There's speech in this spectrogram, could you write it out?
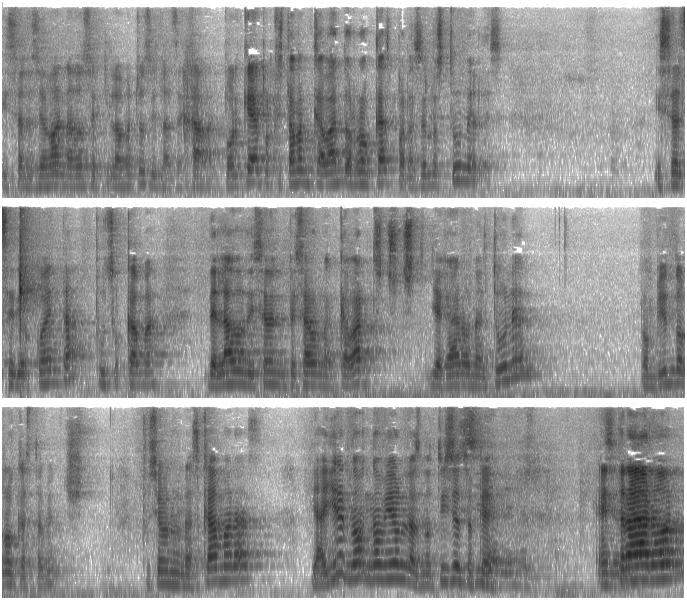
Y se las llevaban a 12 kilómetros y las dejaban. ¿Por qué? Porque estaban cavando rocas para hacer los túneles. Israel se dio cuenta, puso cama. Del lado de Israel empezaron a cavar, llegaron al túnel, rompiendo rocas también. Pusieron unas cámaras. Y ayer, ¿no, ¿no vieron las noticias o qué? Entraron,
